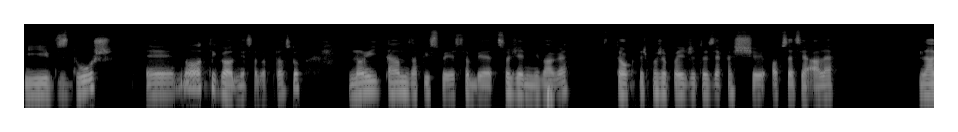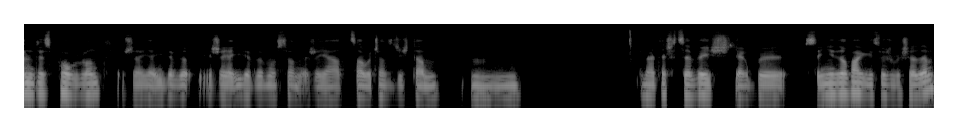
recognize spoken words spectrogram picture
i wzdłuż e, no tygodnie sobie po prostu. No i tam zapisuję sobie codziennie wagę. To ktoś może powiedzieć, że to jest jakaś obsesja, ale dla mnie to jest pogląd, że ja idę w, że ja idę w dobrą stronę, że ja cały czas gdzieś tam mm, no ja też chcę wyjść jakby z tej niedowagi, co już wyszedłem.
